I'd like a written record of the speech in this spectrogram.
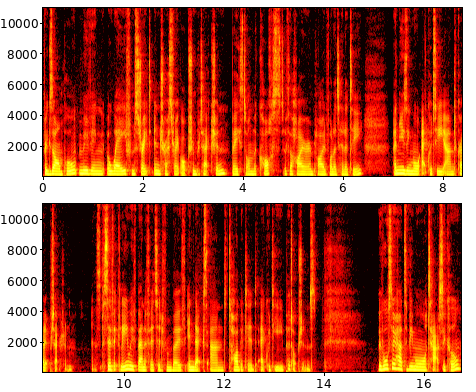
for example, moving away from straight interest rate option protection based on the cost of the higher implied volatility and using more equity and credit protection. Specifically, we've benefited from both index and targeted equity put options. We've also had to be more tactical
